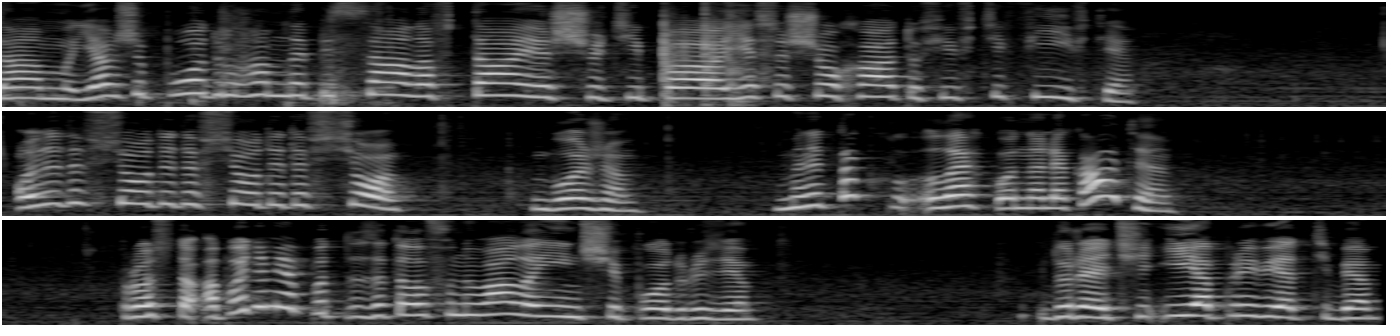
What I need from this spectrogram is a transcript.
Там я вже подругам написала в Таї, що типа, якщо що, хату 50-50. От это все, от это все, от это все. Боже, мене так легко налякати. Просто, а потім я пот- зателефонувала іншій подрузі. До речі, Ія, привіт тебе.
